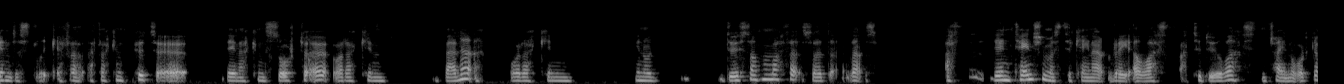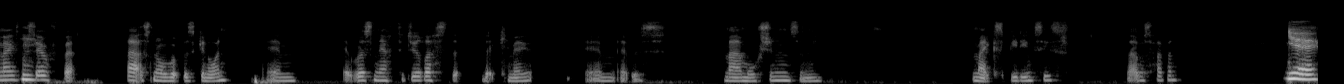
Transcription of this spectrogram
and just like if I if I can put it out, then I can sort it out, or I can bin it, or I can, you know, do something with it. So that's the intention was to kind of write a list, a to-do list, and try and organise mm. myself, but that's not what was going on. Um, it wasn't a to-do list that, that came out. Um, it was my emotions and my experiences that I was having. Yeah,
